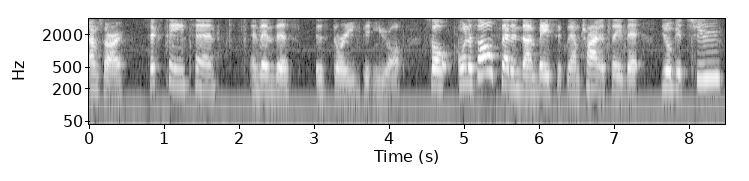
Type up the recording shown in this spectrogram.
I'm sorry. 16, 10, and then this is 3 getting you off. So when it's all said and done, basically, I'm trying to say that you'll get two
